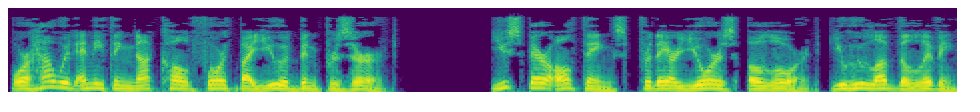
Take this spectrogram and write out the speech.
Or how would anything not called forth by you have been preserved? You spare all things for they are yours O Lord you who love the living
